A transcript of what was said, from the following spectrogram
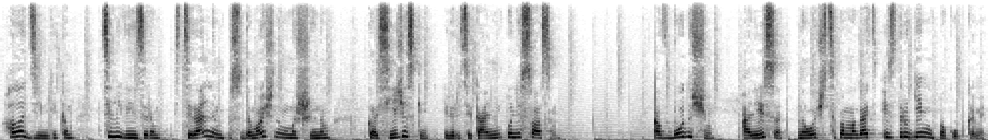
холодильникам, телевизорам, стиральным и посудомоечным машинам, классическим и вертикальным пылесосам. А в будущем Алиса научится помогать и с другими покупками.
